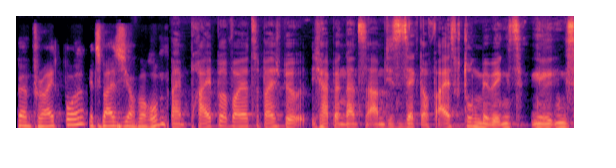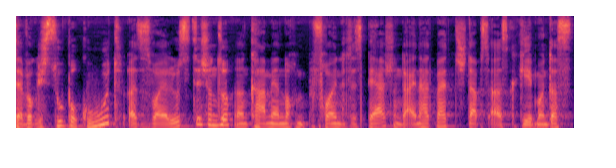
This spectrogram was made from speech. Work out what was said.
beim Pride Ball. Jetzt weiß ich auch warum. Beim Breitbier war ja zum Beispiel, ich habe ja den ganzen Abend diesen Sekt auf Eis getrunken, mir ging es ja wirklich super gut, also es war ja lustig und so. Dann kam ja noch ein befreundetes Pärchen und der eine hat mir halt Schnaps ausgegeben und das,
